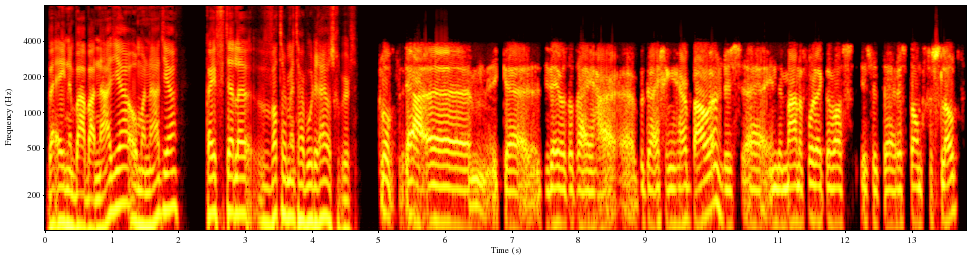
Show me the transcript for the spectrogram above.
Bij een Baba Nadia, oma Nadia. Kan je vertellen wat er met haar boerderij was gebeurd? Klopt, ja. Uh, ik, uh, het idee was dat wij haar uh, boerderij gingen herbouwen. Dus eh, in de maanden voordat ik er was, is het restant gesloopt.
